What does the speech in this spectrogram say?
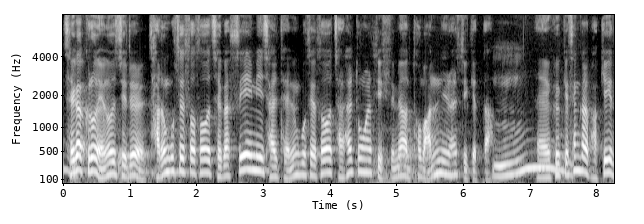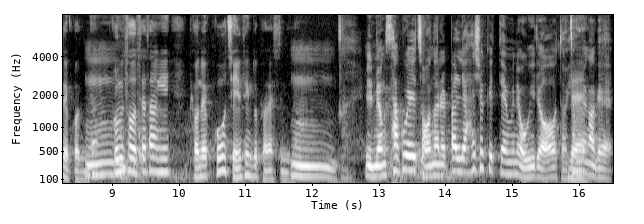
제가 그런 에너지를 다른 곳에 써서 제가 쓰임이 잘 되는 곳에서 잘 활동할 수 있으면 더 많은 일을 할 수 있겠다. 음. 네, 그렇게 생각을 바뀌게 됐거든요. 그러면서 세상이 변했고 제 인생도 변했습니다. 음, 일명 사고의 전환을 빨리 하셨기 때문에 오히려 더 네. 현명하게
